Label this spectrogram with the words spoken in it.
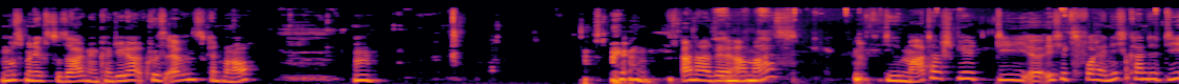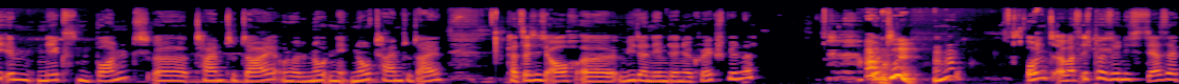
muss man nichts zu sagen, den kennt jeder. Chris Evans kennt man auch. Mhm. Anna de Armas, die Martha spielt, die äh, ich jetzt vorher nicht kannte, die im nächsten Bond, äh, Time to Die, oder No, nee, no Time to Die, tatsächlich auch äh, wieder neben Daniel Craig spielen wird. Ah, und, cool. Mh, und äh, was ich persönlich sehr, sehr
